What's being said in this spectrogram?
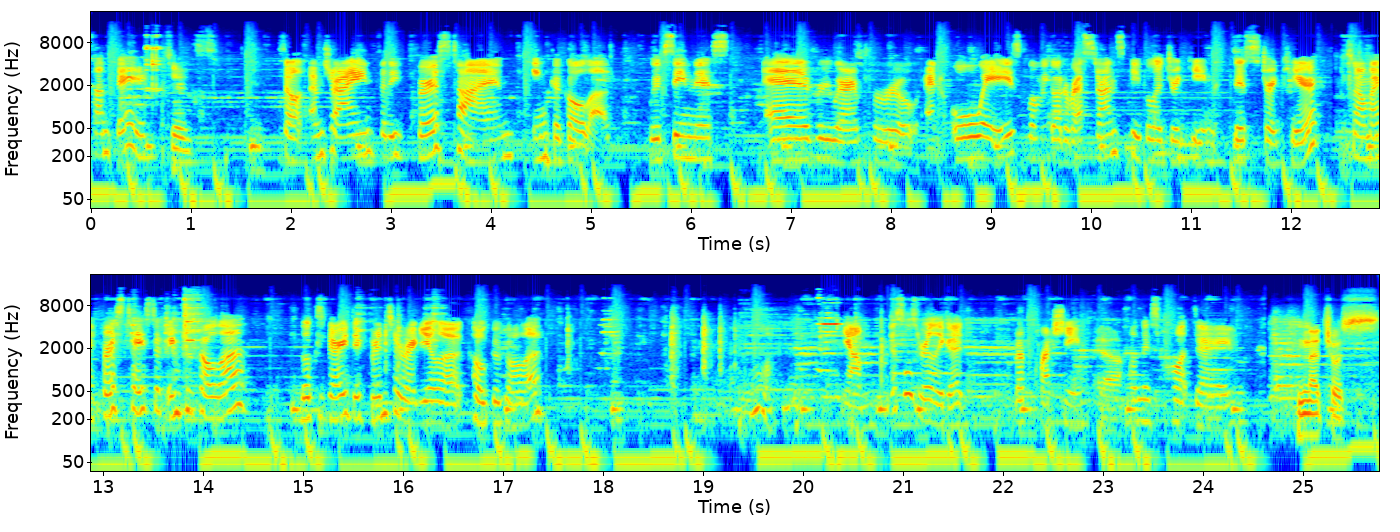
Sante. cheers. So I'm trying for the first time Inca Cola. We've seen this everywhere in Peru and always when we go to restaurants people are drinking this drink here. So my first taste of Inca Cola looks very different to regular Coca-Cola. Yum. This was really good. Refreshing yeah on this hot day. nachos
